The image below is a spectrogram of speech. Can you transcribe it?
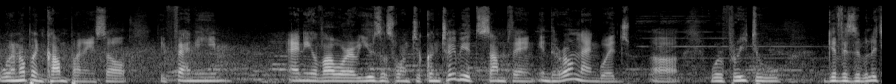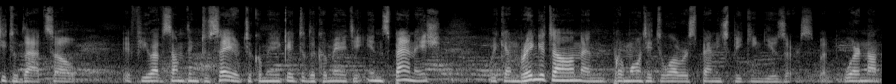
we're an open company, so if any any of our users want to contribute something in their own language, uh, we're free to give visibility to that. So if you have something to say or to communicate to the community in Spanish, we can bring it on and promote it to our Spanish speaking users. But we're not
